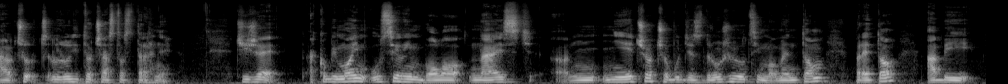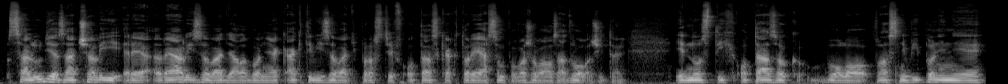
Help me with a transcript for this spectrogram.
a čo, čo, ľudí to často strhne. Čiže akoby môjim úsilím bolo nájsť e, niečo, čo bude združujúcim momentom preto, aby sa ľudia začali re- realizovať alebo nejak aktivizovať proste v otázkach, ktoré ja som považoval za dôležité. Jednou z tých otázok bolo vlastne vyplnenie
